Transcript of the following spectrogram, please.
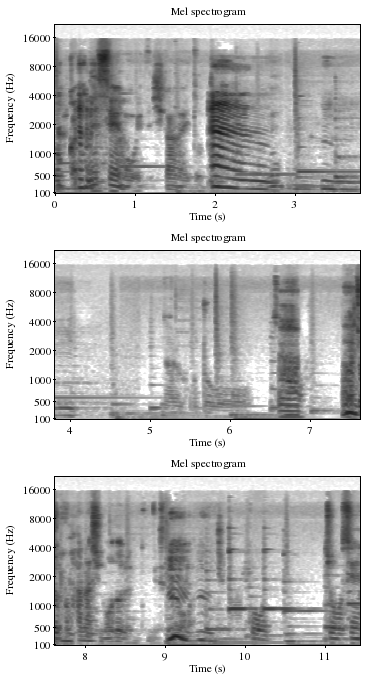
どっかでね線を引かないと、う。ん、うん、なるほど。そのちょっと話戻るんですけど、うんうん、こう挑戦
